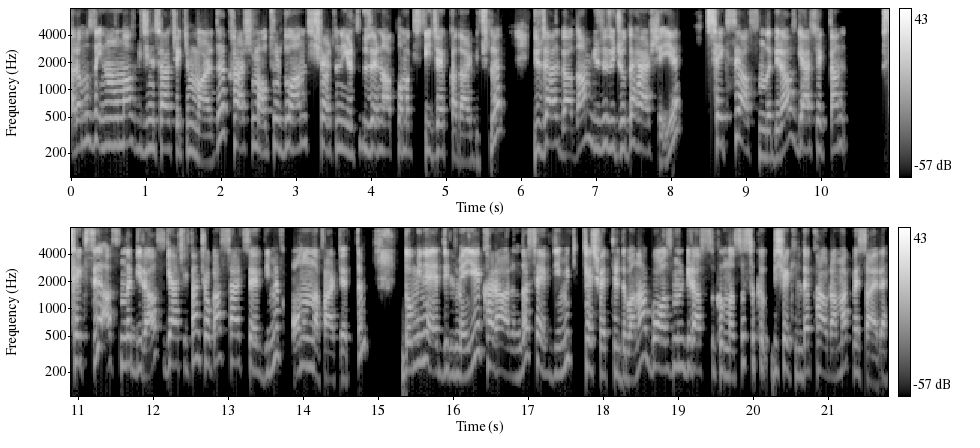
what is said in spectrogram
Aramızda inanılmaz bir cinsel çekim vardı. Karşıma oturduğu an tişörtünü yırtıp üzerine atlamak isteyecek kadar güçlü. Güzel bir adam, yüzü vücudu her şeyi. Seksi aslında biraz. Gerçekten seksi aslında biraz gerçekten çok az sert sevdiğimi onunla fark ettim. Domine edilmeyi kararında sevdiğimi keşfettirdi bana. Boğazımın biraz sıkılması, sıkı bir şekilde kavramak vesaire.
